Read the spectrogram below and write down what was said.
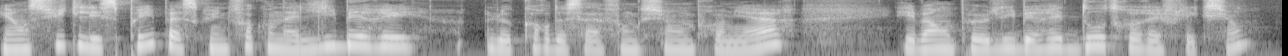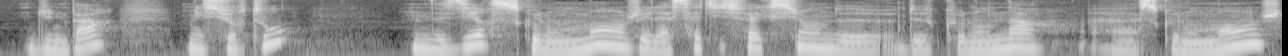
et ensuite l'esprit parce qu'une fois qu'on a libéré le corps de sa fonction première, eh ben on peut libérer d'autres réflexions, d'une part, mais surtout de se dire ce que l'on mange et la satisfaction de, que l'on a à ce que l'on mange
